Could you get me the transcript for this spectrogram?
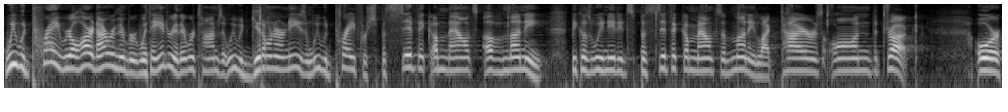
we would pray real hard. And I remember with Andrea, there were times that we would get on our knees and we would pray for specific amounts of money because we needed specific amounts of money, like tires on the truck or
